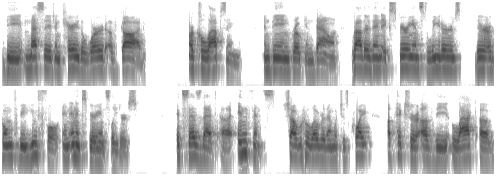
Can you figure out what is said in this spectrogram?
the message and carry the word of God, are collapsing and being broken down. Rather than experienced leaders, there are going to be youthful and inexperienced leaders. It says that uh, infants shall rule over them, which is quite a picture of the lack of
